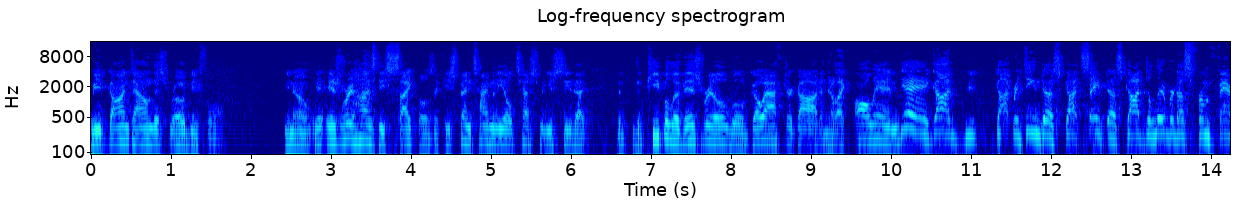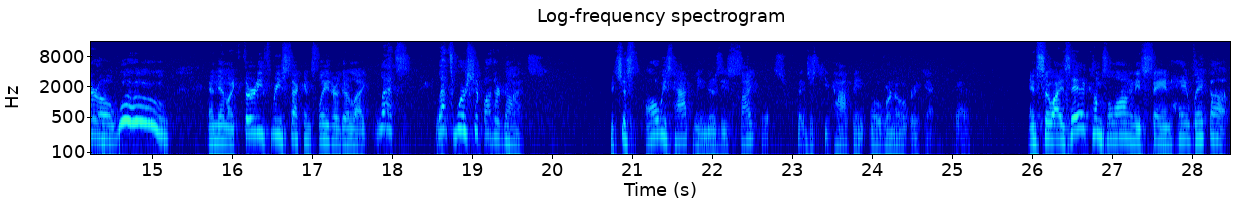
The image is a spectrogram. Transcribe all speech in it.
we've gone down this road before. You know, Israel has these cycles. If you spend time in the Old Testament, you see that the, the people of Israel will go after God and they're like all in. Yay, God, God redeemed us. God saved us. God delivered us from Pharaoh. Woohoo! And then like 33 seconds later, they're like, let's, let's worship other gods. It's just always happening. There's these cycles that just keep happening over and over again. Okay? And so Isaiah comes along and he's saying, hey, wake up.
